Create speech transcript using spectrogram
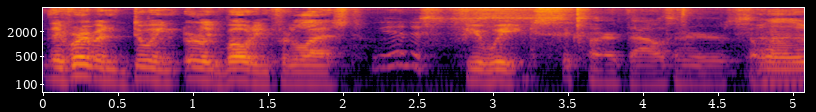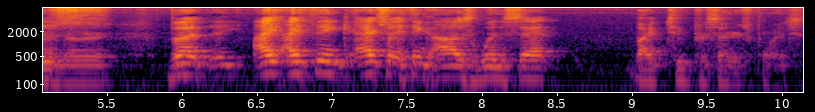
they've already been doing early voting for the last. Yeah, Few weeks. six hundred thousand or something. Uh, or. But I, I think actually I think Oz wins that by two percentage points.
